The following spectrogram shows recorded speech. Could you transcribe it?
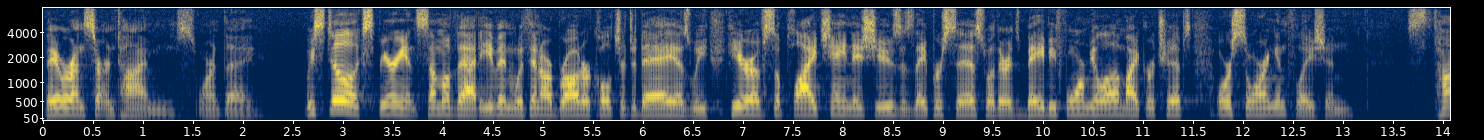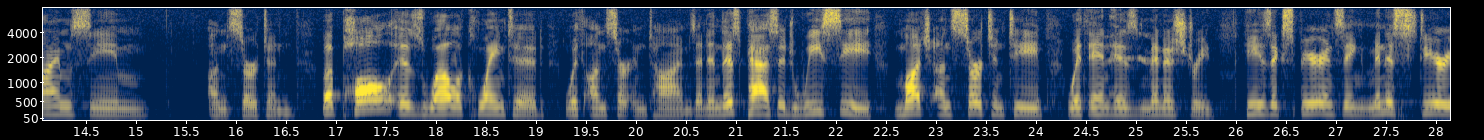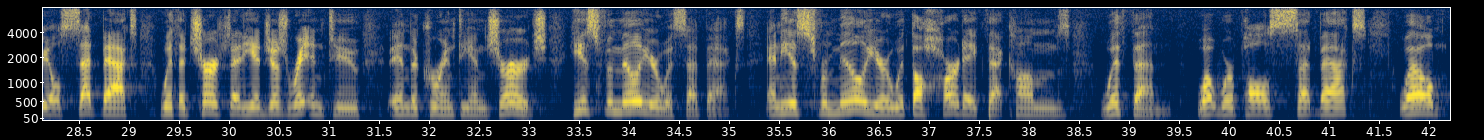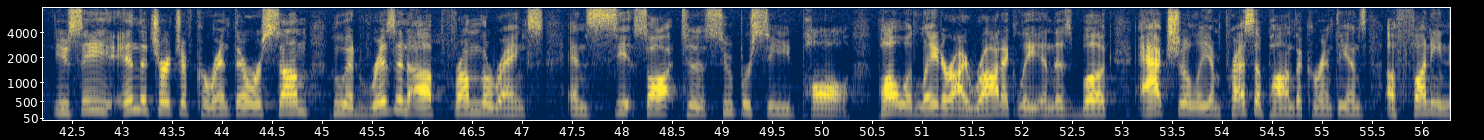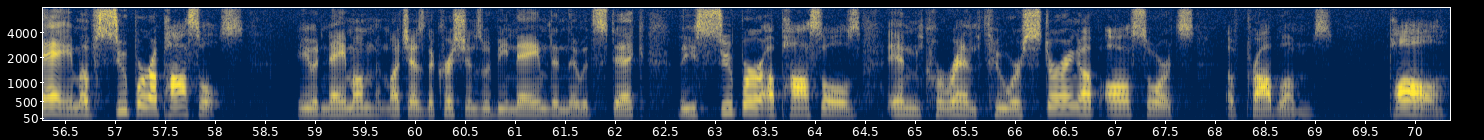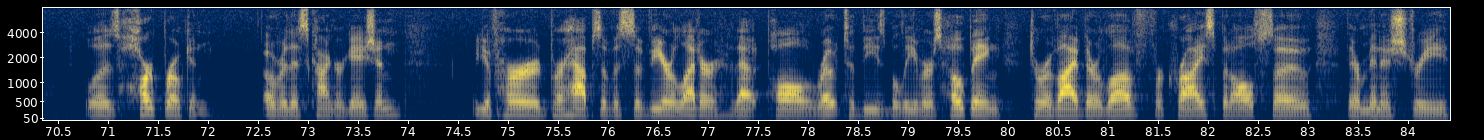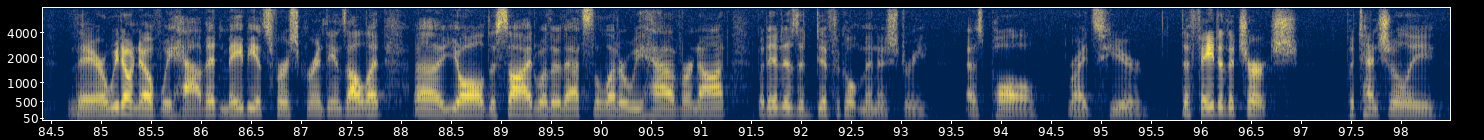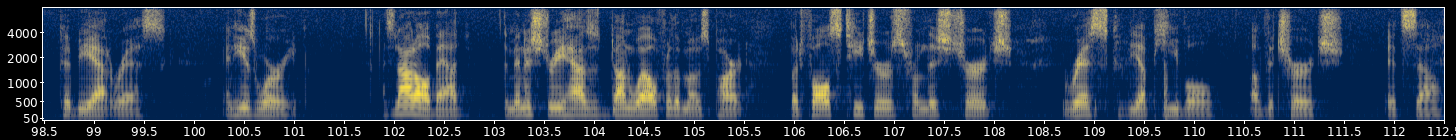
they were uncertain times, weren't they? We still experience some of that even within our broader culture today as we hear of supply chain issues as they persist, whether it's baby formula, microchips, or soaring inflation. Times seem uncertain. But Paul is well acquainted with uncertain times. And in this passage, we see much uncertainty within his ministry. He is experiencing ministerial setbacks with a church that he had just written to in the Corinthian church. He is familiar with setbacks, and he is familiar with the heartache that comes with them. What were Paul's setbacks? Well, you see, in the church of Corinth, there were some who had risen up from the ranks and sought to supersede Paul. Paul would later, ironically, in this book, actually impress upon the Corinthians a funny name of super apostles. He would name them, much as the Christians would be named and they would stick. These super apostles in Corinth who were stirring up all sorts of problems. Paul was heartbroken over this congregation. You've heard perhaps of a severe letter that Paul wrote to these believers, hoping to revive their love for Christ, but also their ministry there. We don't know if we have it. Maybe it's First Corinthians. I'll let uh, you all decide whether that's the letter we have or not. But it is a difficult ministry, as Paul writes here. The fate of the church potentially could be at risk and he is worried. It's not all bad. The ministry has done well for the most part, but false teachers from this church risk the upheaval of the church itself.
